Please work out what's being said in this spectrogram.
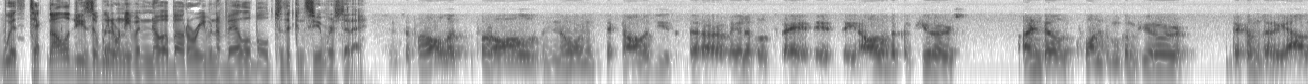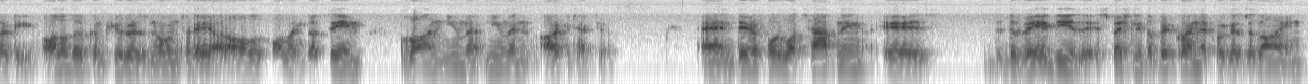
with technologies that we don't even know about or even available to the consumers today? So for all the, for all known technologies that are available today, they, they, all of the computers until quantum computer becomes a reality, all of the computers known today are all following the same von Neumann, architecture. And therefore, what's happening is the way these, especially the Bitcoin network is designed,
